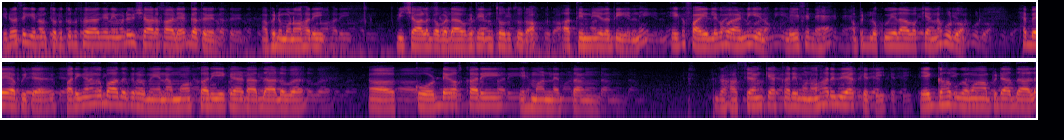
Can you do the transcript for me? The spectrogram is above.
ඊට පස්සේ ගෙනව තොරතුරු සොයා ගැනීමට විශාල කාලයක් ගත වෙනවා. අපිට මොනවා හරි විශාල ගබඩාවක තියෙන තොරතුරක් අතින් ලියලා තියෙන්නේ. ඒක ෆයිල් එක හොයන්න කියනවා. ලේසි නෑ. අපිට ලොකු වෙලාවක් යන්න පුළුවන්. හැබැයි අපිට පරිගණක බාධක ක්‍රමය නම් මොකක් හරි එකකට අදාළව කෝඩ් එකක් හරි එහෙම නැත්නම් රහස්‍යංකයක් හරි මොනවා හරි දෙයක් ඇති ඒක ගහපු ගමන් අපිට අදාළ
